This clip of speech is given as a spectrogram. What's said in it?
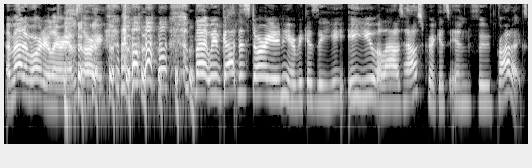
I'm out of order, Larry. I'm sorry. but we've got the story in here because the EU allows house crickets in food products.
